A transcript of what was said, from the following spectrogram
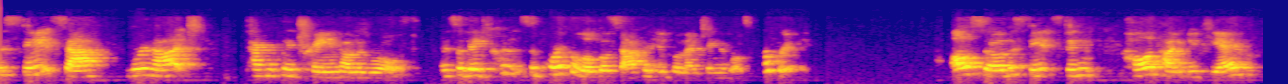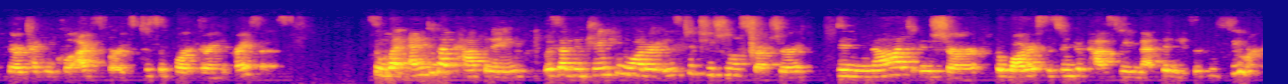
The state staff were not technically trained on the rules and so they couldn't support the local staff in implementing the rules appropriately. Also, the states didn't call upon EPA, their technical experts, to support during the crisis. So what ended up happening was that the drinking water institutional structure did not ensure the water system capacity met the needs of consumers.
